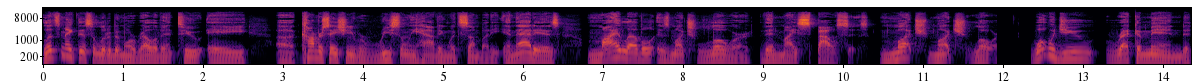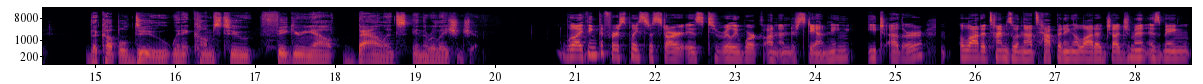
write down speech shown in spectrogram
Let's make this a little bit more relevant to a uh, conversation you were recently having with somebody, and that is my level is much lower than my spouse's, much, much lower. What would you recommend the couple do when it comes to figuring out balance in the relationship? Well, I think the first place to start is to really work on understanding each other. A lot of times when that's happening, a lot of judgment is being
